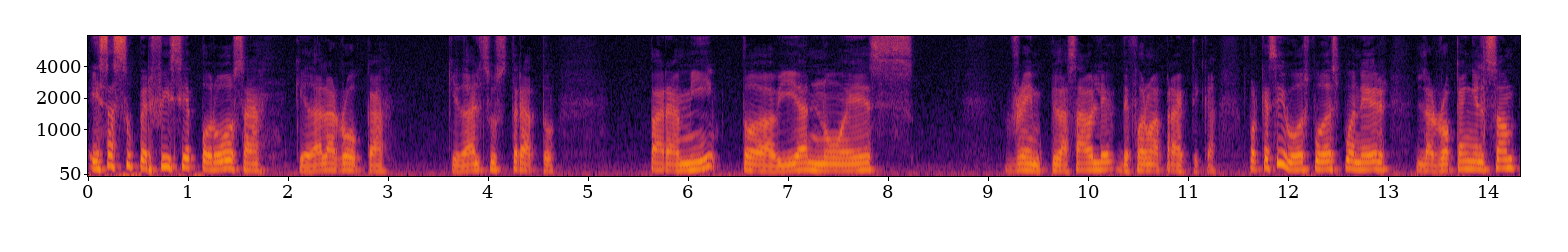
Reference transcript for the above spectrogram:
esa superficie porosa que da la roca, que da el sustrato, para mí todavía no es reemplazable de forma práctica. Porque si vos puedes poner la roca en el sump,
